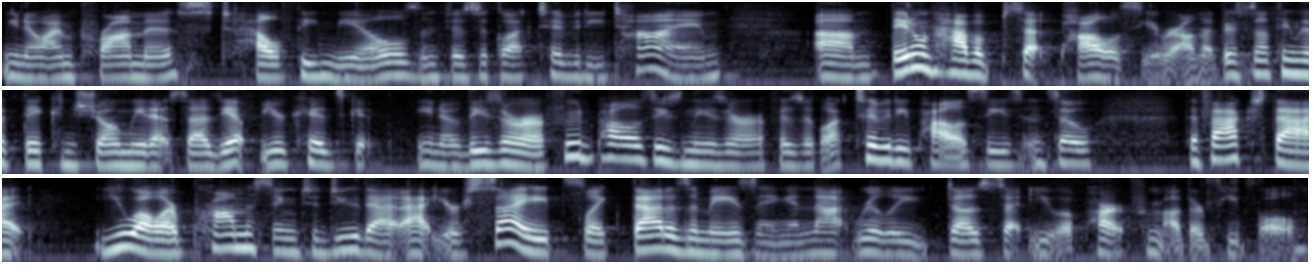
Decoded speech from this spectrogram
you know, I'm promised healthy meals and physical activity time, um, they don't have a set policy around that. There's nothing that they can show me that says, yep, your kids get, you know, these are our food policies and these are our physical activity policies. And so the fact that you all are promising to do that at your sites, like that is amazing. And that really does set you apart from other people.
